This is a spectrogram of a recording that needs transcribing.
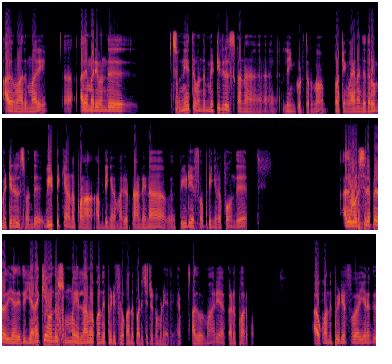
அது அது மாதிரி அதே மாதிரி வந்து ஸோ நேற்று வந்து மெட்டீரியல்ஸ்க்கான லிங்க் கொடுத்துருந்தோம். ஓகேங்களா ஏன்னா இந்த தடவை மெட்டீரியல்ஸ் வந்து வீட்டுக்கே அனுப்பலாம் அப்படிங்கிற மாதிரி ஒரு பிளான் ஏன்னா பிடிஎஃப் அப்படிங்கிறப்போ வந்து அது ஒரு சில பேர் அது இது எனக்கே வந்து சும்மா எல்லாமே உட்காந்து பிடிஎஃப்ல உட்காந்து படிச்சுட்டு இருக்க முடியாதுங்க. அது ஒரு மாதிரியா கடுப்பாக இருக்கும். உட்காந்து பிடிஎஃப் எனக்கு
